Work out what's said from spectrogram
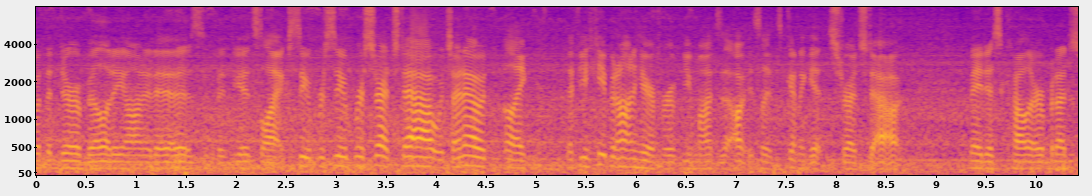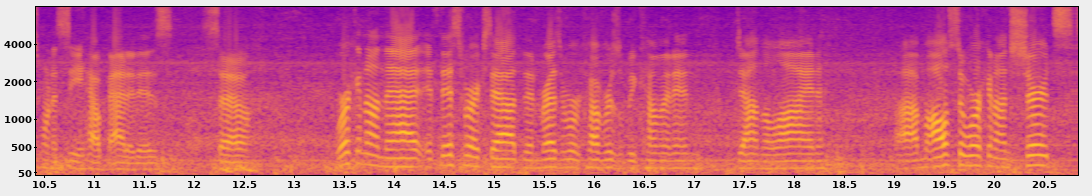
what the durability on it is. If it gets like super super stretched out, which I know like if you keep it on here for a few months, obviously it's gonna get stretched out, may discolor. But I just want to see how bad it is. So working on that. If this works out, then reservoir covers will be coming in down the line. I'm also working on shirts.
